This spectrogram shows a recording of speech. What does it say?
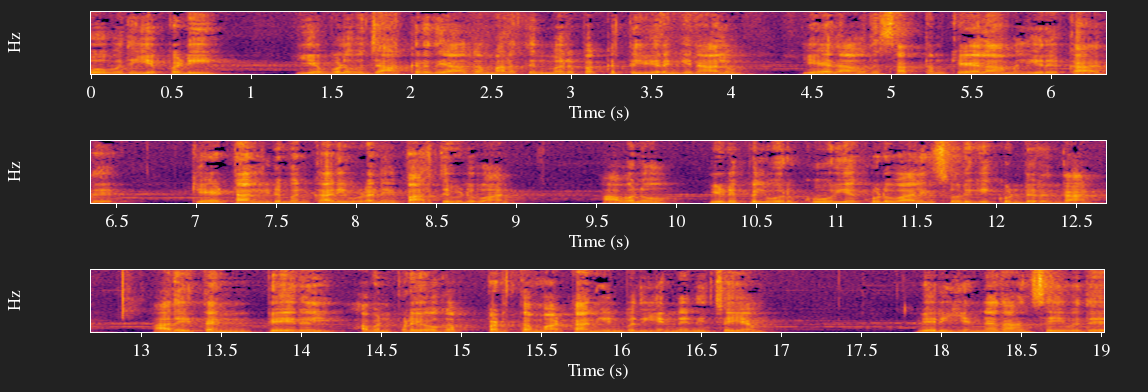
போவது எப்படி? எவ்வளவு ஜாக்கிரதையாக மரத்தின் மறுபக்கத்தில் இறங்கினாலும் ஏதாவது சத்தம் கேளாமல் இருக்காது. கேட்டால் இடுமன்காரி உடனே பார்த்து விடுவான். அவனோ இடுப்பில் ஒரு கூறிய கொடுவாலை சொருகி கொண்டிருந்தான். அதை தன் பேரில் அவன் பிரயோகப்படுத்த மாட்டான் என்பது என்ன நிச்சயம்? வேறு என்னதான் செய்வது?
